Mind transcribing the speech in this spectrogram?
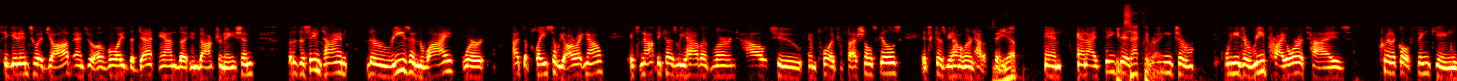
to get into a job and to avoid the debt and the indoctrination. But at the same time, the reason why we're at the place that we are right now, it's not because we haven't learned how to employ professional skills. It's because we haven't learned how to think. Yep. And and I think Exactly that right. we need to we need to reprioritize critical thinking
